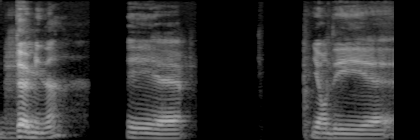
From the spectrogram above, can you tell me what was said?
dominants et euh, ils ont des, euh,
